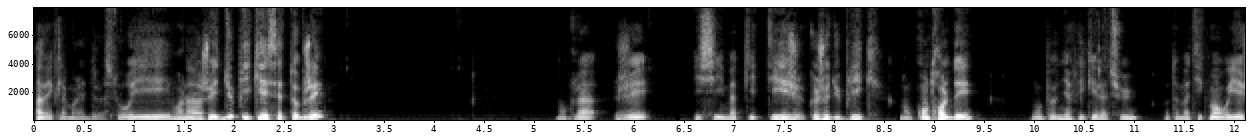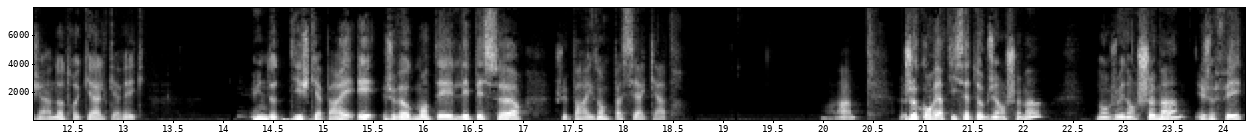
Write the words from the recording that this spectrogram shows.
avec la molette de la souris, voilà, je vais dupliquer cet objet, donc là, j'ai ici ma petite tige que je duplique. Donc CTRL D, on peut venir cliquer là-dessus. Automatiquement, vous voyez, j'ai un autre calque avec une autre tige qui apparaît et je vais augmenter l'épaisseur. Je vais par exemple passer à 4. Voilà. Je convertis cet objet en chemin. Donc je vais dans chemin et je fais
